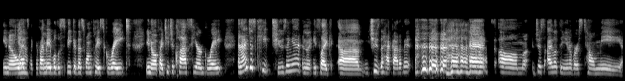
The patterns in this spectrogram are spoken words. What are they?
You know, yeah. it's like if I'm able to speak at this one place, great. You know, if I teach a class here, great. And I just keep choosing it, and it's like um, choose the heck out of it, and um, just I let the universe tell me,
